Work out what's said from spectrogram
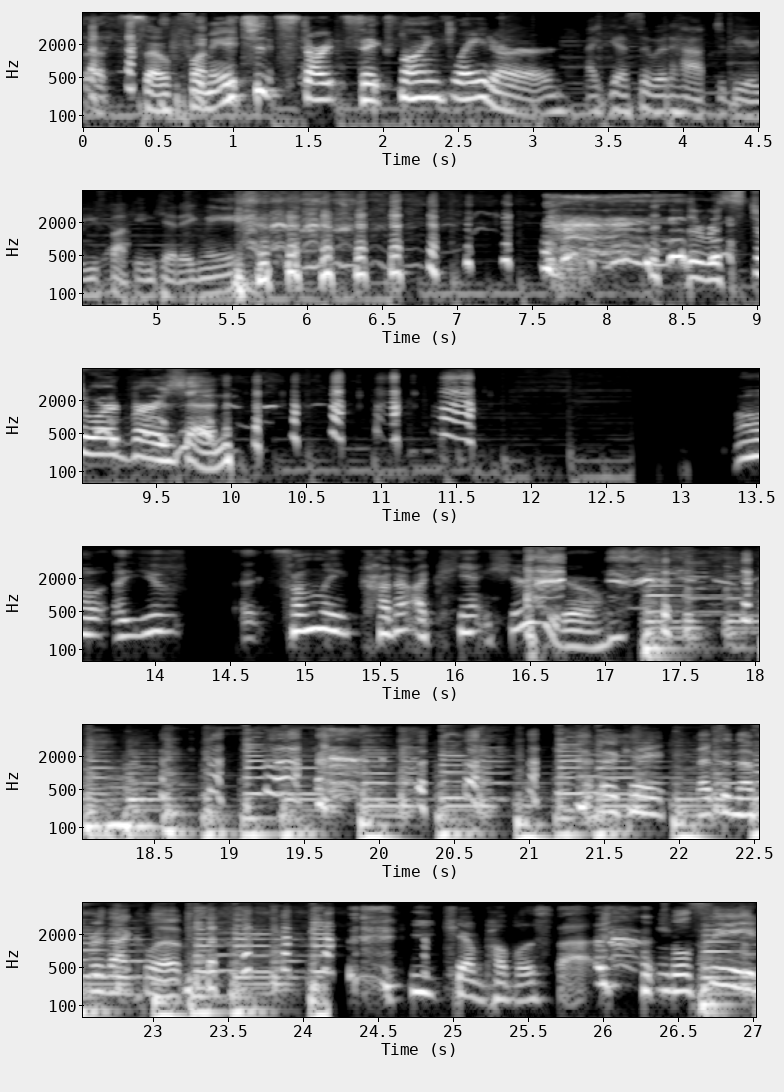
That's so funny. It should start six lines later. I guess it would have to be. Are you yeah. fucking kidding me? the restored version. oh, uh, you've uh, suddenly cut out. I can't hear you. okay, that's enough for that clip. you can't publish that. we'll see.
